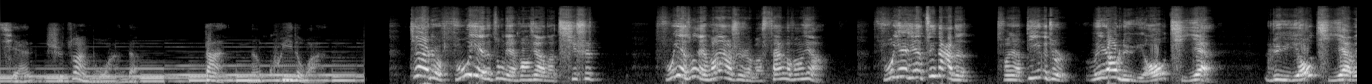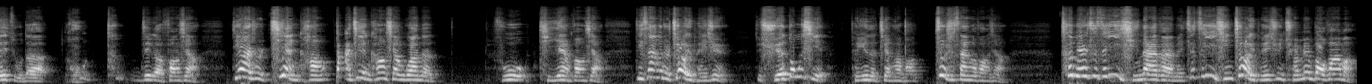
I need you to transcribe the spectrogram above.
钱是赚不完的，但能亏得完。第二就是服务业的重点方向呢，其实服务业重点方向是什么？三个方向。服务业现在最大的方向，第一个就是围绕旅游体验、旅游体验为主的互特这个方向；第二就是健康、大健康相关的服务体验方向；第三个就是教育培训，就学东西培训的健康方，这是三个方向。特别是这次疫情，大家发现没？这次疫情教育培训全面爆发嘛，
